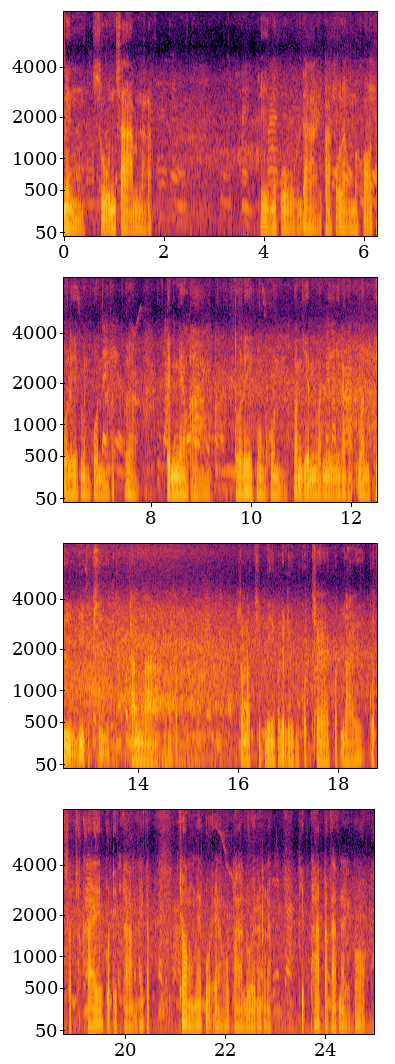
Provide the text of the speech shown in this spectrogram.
หนึ่งศูนย์สามนะครับ ที่แม่ครูได้พาพวกเรามาขอตัวเลขมงคลนะครับ เพื่อเป็นแนวทางตัวเลขมงคลตอนเย็นวันนี้นะครับ วันที่ 24 ธันวาคมนะครับ สำหรับคลิปนี้ก็อย่าลืมกดแชร์ กดไลค์ กด Subscribe กดติดตามให้กับช่องแม่ปูแอลพารวยนะครับ ผิดพลาดประการใดก็ข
